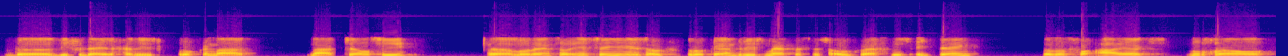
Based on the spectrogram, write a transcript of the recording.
de, die verdediger die is vertrokken naar, naar Chelsea. Lorenzo Insigne is ook vertrokken en Dries Mertens is ook weg. Dus ik denk dat het voor Ajax nog wel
